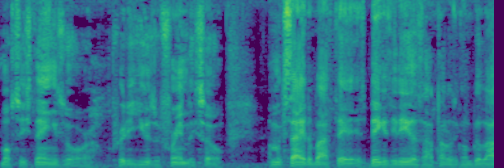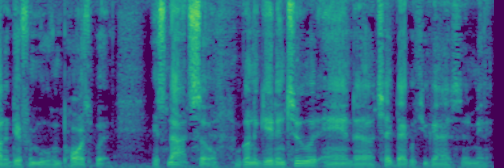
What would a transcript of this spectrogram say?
Most of these things are pretty user friendly. So I'm excited about that. As big as it is, I thought it was going to be a lot of different moving parts, but it's not. So we're going to get into it and uh, check back with you guys in a minute.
